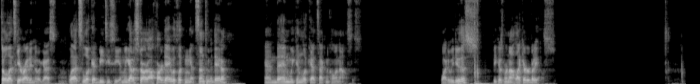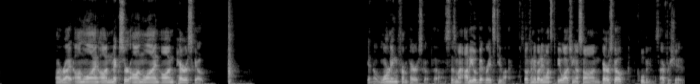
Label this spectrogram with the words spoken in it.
So let's get right into it, guys. Let's look at BTC. And we got to start off our day with looking at sentiment data, and then we can look at technical analysis. Why do we do this? Because we're not like everybody else. All right, online on Mixer, online on Periscope. Getting a warning from Periscope, though. It says my audio bit rate's too high. So if anybody wants to be watching us on Periscope, cool beans. I appreciate it.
